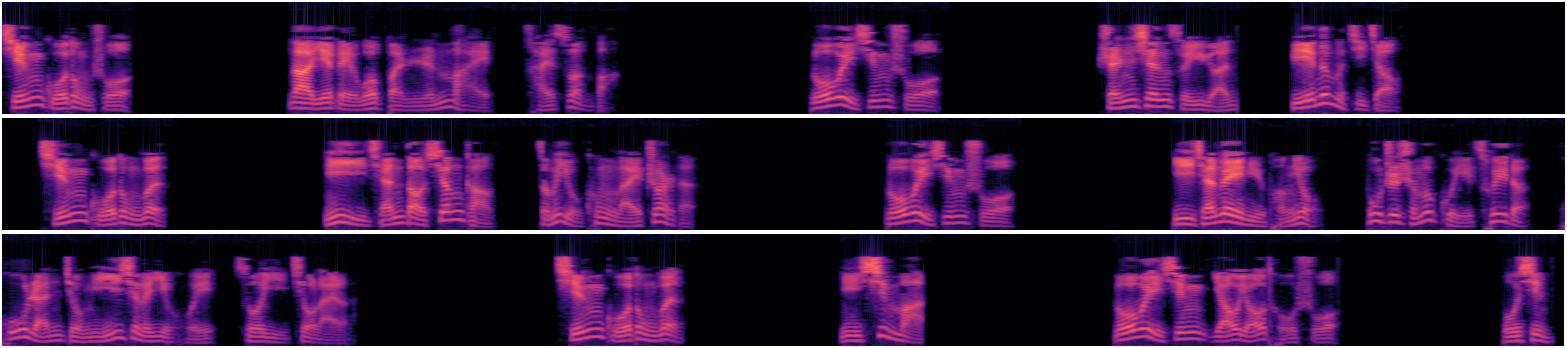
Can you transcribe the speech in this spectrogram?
秦国栋说：“那也得我本人买才算吧。”罗卫星说：“神仙随缘，别那么计较。”秦国栋问：“你以前到香港？”怎么有空来这儿的？罗卫星说：“以前那女朋友不知什么鬼催的，忽然就迷信了一回，所以就来了。”秦国栋问：“你信吗？”罗卫星摇摇头说：“不信。”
